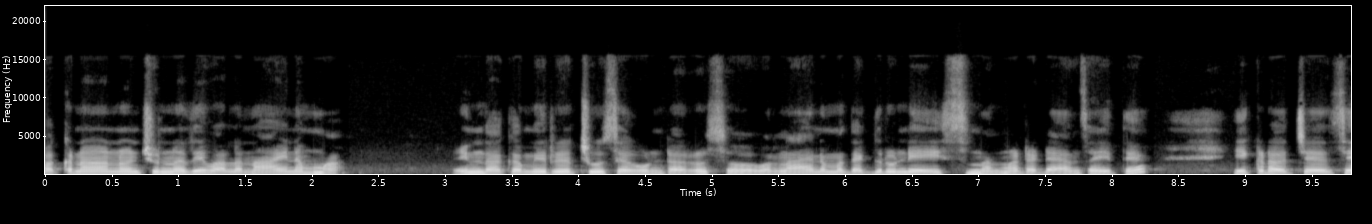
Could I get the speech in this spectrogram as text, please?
పక్కన నుంచున్నది వాళ్ళ నాయనమ్మ. ఇందాక మీరు చూసే ఉంటారు సో వాళ్ళ నాయనమ్మ దగ్గరుండి వేయిస్తుంది అనమాట డ్యాన్స్ అయితే. ఇక్కడ వచ్చేసి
